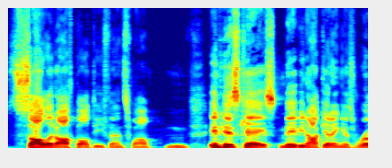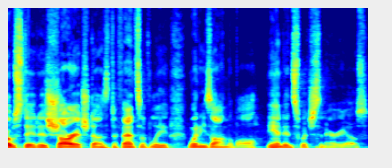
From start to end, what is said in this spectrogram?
solid off-ball defense while in his case maybe not getting as roasted as Saric does defensively when he's on the ball and in switch scenarios.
